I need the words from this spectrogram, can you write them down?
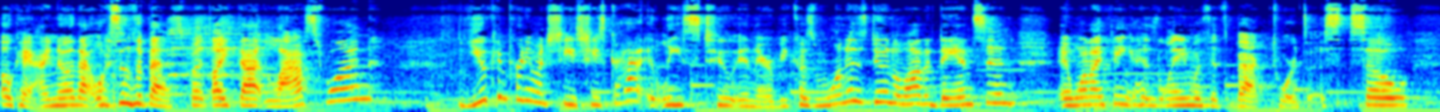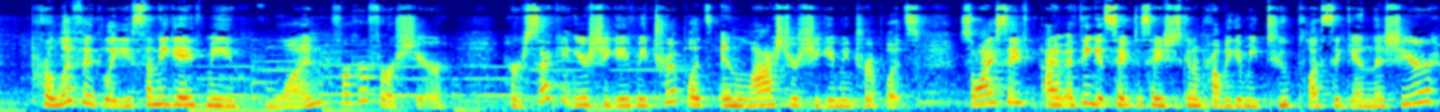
Okay, I know that wasn't the best, but like that last one, you can pretty much see she's got at least two in there because one is doing a lot of dancing and one I think has lain with its back towards us. So prolifically, Sunny gave me one for her first year. Her second year, she gave me triplets, and last year she gave me triplets. So I, safe, I think it's safe to say she's gonna probably give me two plus again this year.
